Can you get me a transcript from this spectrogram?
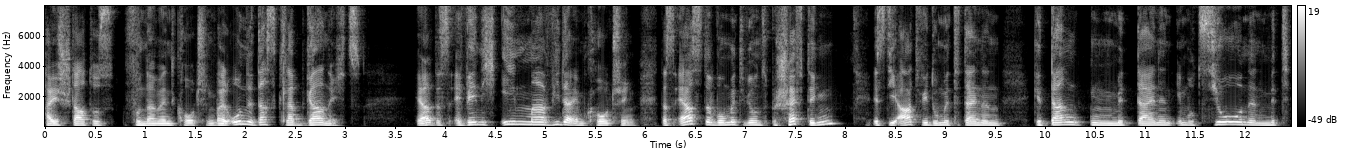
High-Status Fundament Coaching, weil ohne das klappt gar nichts. Ja, das erwähne ich immer wieder im Coaching. Das erste, womit wir uns beschäftigen, ist die Art, wie du mit deinen Gedanken, mit deinen Emotionen, mit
